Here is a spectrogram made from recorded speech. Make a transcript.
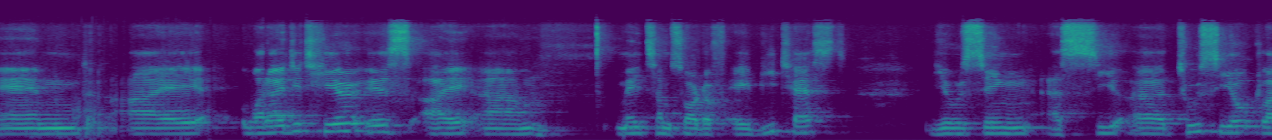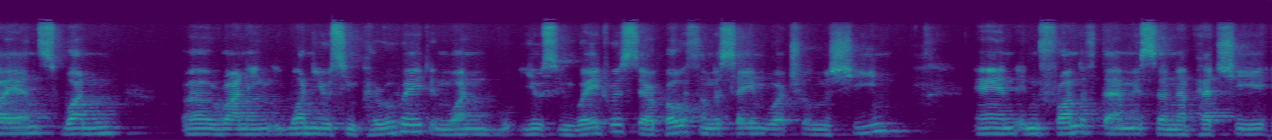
And I, what I did here is I um, made some sort of A-B test using a C, uh, two ZEO clients, one uh, running, one using Pyruvate and one using Waitress. They're both on the same virtual machine. And in front of them is an Apache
